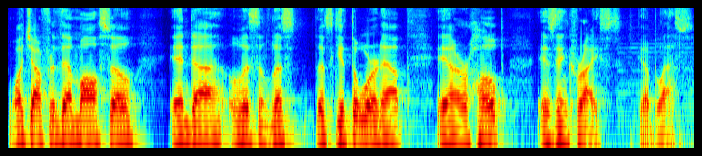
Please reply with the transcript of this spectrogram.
watch out for them also. And uh, listen, let's, let's get the word out. Our hope is in Christ. God bless.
